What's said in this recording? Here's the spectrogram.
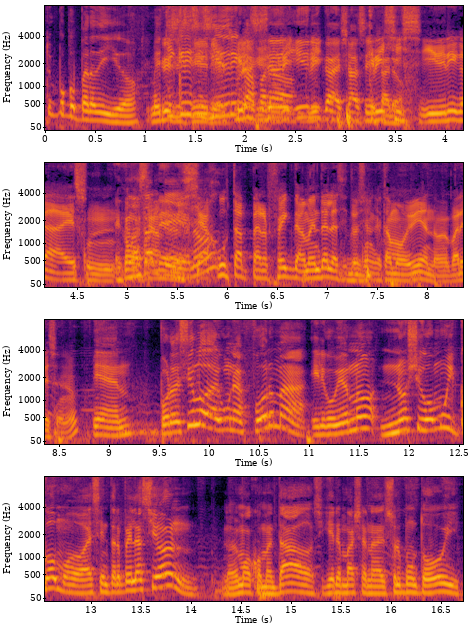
Estoy un poco perdido. Metí crisis, hídrica Crisis para... hídrica ya sí, Crisis hídrica es un. Es como. Se ajusta perfectamente a la situación que estamos viviendo, me parece, ¿no? Bien. Por decirlo de alguna forma, el gobierno no llegó muy cómodo a esa interpelación. Lo hemos comentado, si quieren vayan a delsol.uy,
